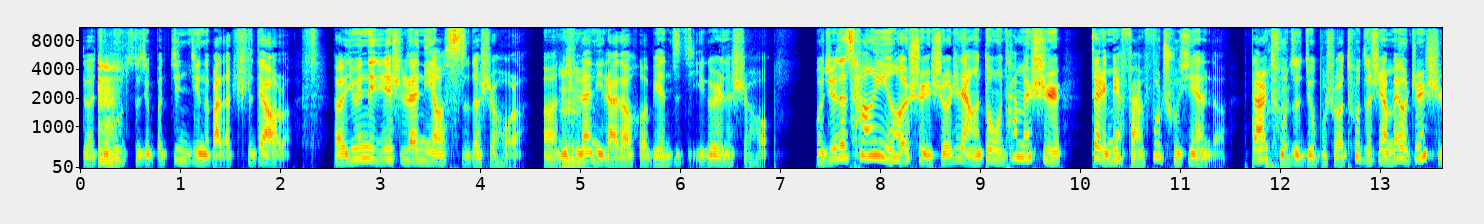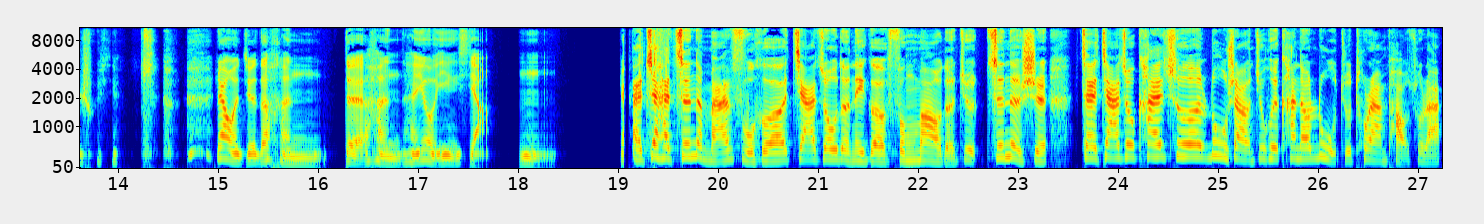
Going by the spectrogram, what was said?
对，这鹿刺就把静静的把它吃掉了。呃，因为那那是兰尼要死的时候了。呃，那是兰尼来到河边自己一个人的时候。我觉得苍蝇和水蛇这两个动物，它们是在里面反复出现的。当然，兔子就不说，兔子实际上没有真实出现，让我觉得很对，很很有印象。嗯，哎，这还真的蛮符合加州的那个风貌的，就真的是在加州开车路上就会看到鹿就突然跑出来，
